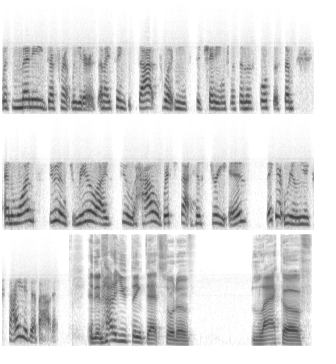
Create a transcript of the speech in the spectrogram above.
with many different leaders. And I think that's what needs to change within the school system. And once students realize, too, how rich that history is, they get really excited about it. And then, how do you think that sort of lack of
